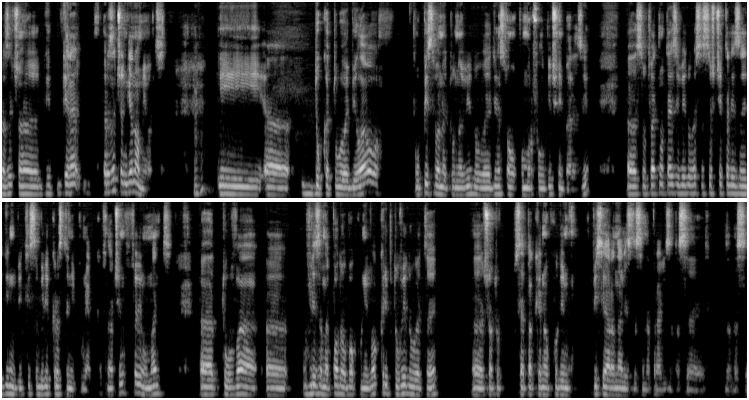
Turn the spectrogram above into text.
различна, ген, различен геном имат. Mm-hmm. И а, докато е било описването на видове единствено по морфологични белези, съответно тези видове са се считали за един вид и са били кръстени по някакъв начин. В един момент това влиза на по-дълбоко ниво. Криптовидовете, защото все пак е необходим PCR анализ да се направи, за да се, за да се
